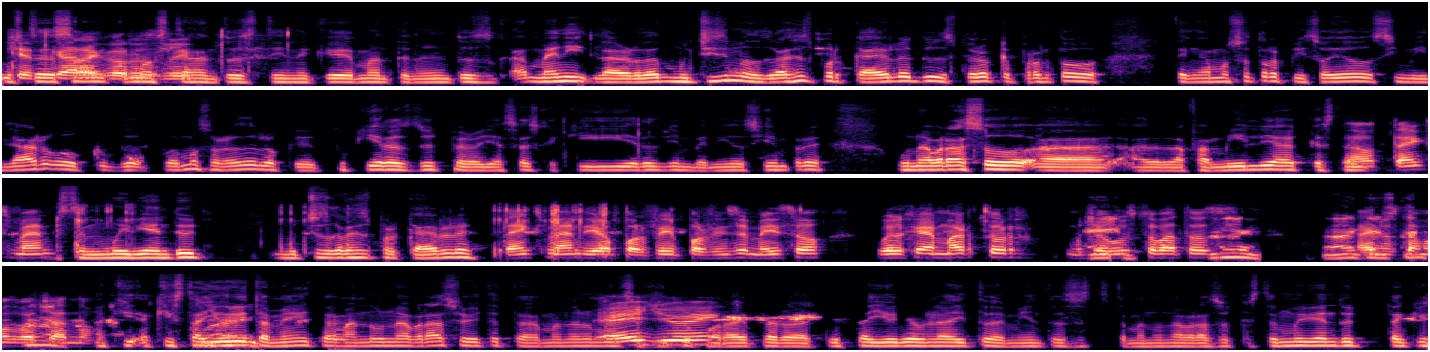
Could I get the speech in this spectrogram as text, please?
Ustedes saben cómo sleep. está, entonces tiene que mantener. Entonces, ah, Manny, la verdad, muchísimas gracias por caerle, dude. Espero que pronto tengamos otro episodio similar o podemos hablar de lo que tú quieras, dude, pero ya sabes que aquí eres bienvenido siempre. Un abrazo a, a la familia, que estén, No, thanks, man. que estén muy bien, dude. Muchas gracias por caerle. Thanks, man. Yo por fin, por fin se me hizo. Wilhelm Arthur, mucho Hey. gusto, vatos. Ay, que Ahí nos estamos bachando. Aquí, aquí está. Yuri también y te mando un abrazo. Ahorita te mandar un Hey, mensajito Yuri. por ahí, pero aquí está Yuri a un ladito de mí, entonces te mando un abrazo. Que estén muy bien, dude. Thank you.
